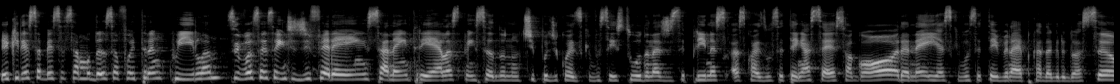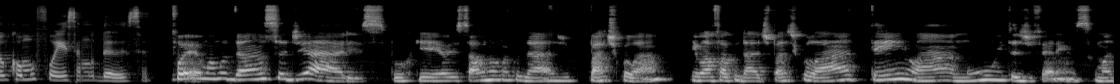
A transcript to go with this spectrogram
Eu queria saber se essa mudança foi tranquila, se você sente diferença né, entre elas, pensando no tipo de coisa que você estuda, nas disciplinas às quais você tem acesso agora, né, e as que você teve na época da graduação. Como foi essa mudança? Foi uma mudança de ares, porque eu estava numa faculdade particular e uma faculdade particular tem lá muitas diferenças com uma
